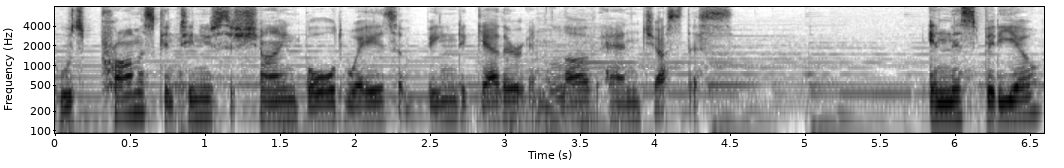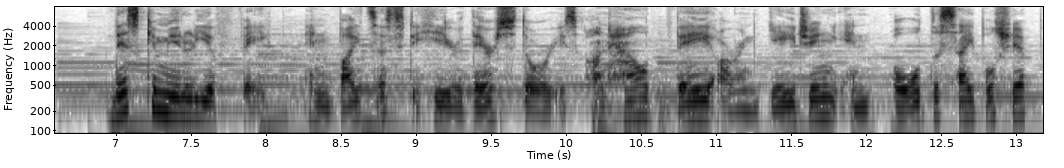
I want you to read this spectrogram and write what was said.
whose promise continues to shine bold ways of being together in love and justice. In this video, this community of faith invites us to hear their stories on how they are engaging in bold discipleship,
